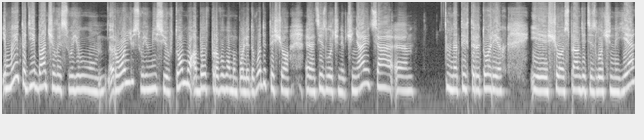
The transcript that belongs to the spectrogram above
І ми тоді бачили свою роль, свою місію в тому, аби в правовому полі доводити, що е, ці злочини вчиняються. На тих територіях, і що справді ці злочини є.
